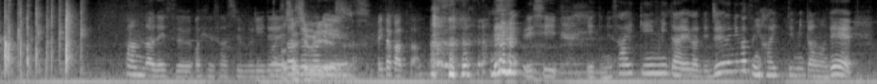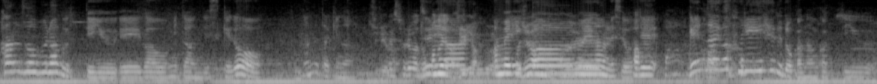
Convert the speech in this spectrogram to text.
パンダです。お久しぶりでおす。久しぶりです会いたかった？嬉しい。えっ、とね最近見た映画で12月に入ってみたので、ハンズオブラブっていう映画を見たんですけど、なんだったっけな？えそれはどこの映画ジュですかアメリカの映画なんですよ。あで、あ現代がフリーヘルドかなんかっていう。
